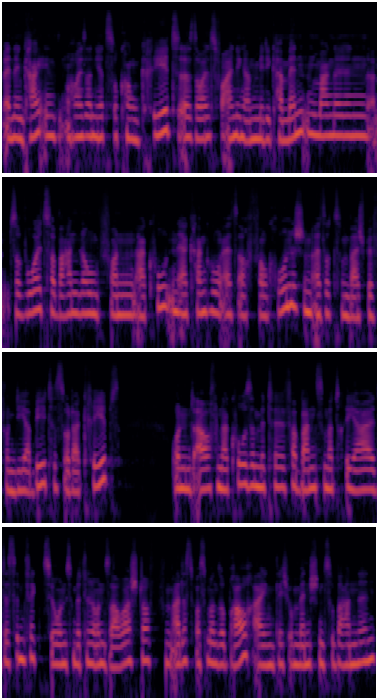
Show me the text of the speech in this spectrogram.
In den Krankenhäusern jetzt so konkret äh, soll es vor allen Dingen an Medikamenten mangeln, sowohl zur Behandlung von akuten Erkrankungen als auch von chronischen, also zum Beispiel von Diabetes oder Krebs. Und auch Narkosemittel, Verbandsmaterial, Desinfektionsmittel und Sauerstoff, alles, was man so braucht eigentlich, um Menschen zu behandeln,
